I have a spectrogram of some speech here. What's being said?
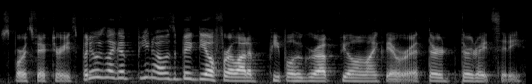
sports victories. But it was like a you know it was a big deal for a lot of people who grew up feeling like they were a third third rate city.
